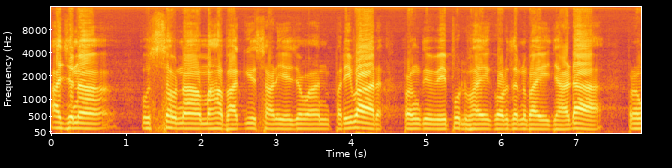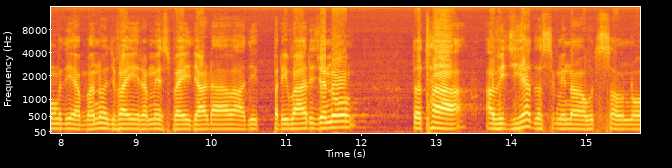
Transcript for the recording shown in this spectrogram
આજના ઉત્સવના મહાભાગ્યશાળી યજમાન પરિવાર પ્રમદેવ વિપુલભાઈ, ગોરધનભાઈ જાડા પ્રમદેવ મનોજભાઈ, રમેશભાઈ જાડા આદિ પરિવારજનો તથા આ વિજયાદશમીના ઉત્સવનો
